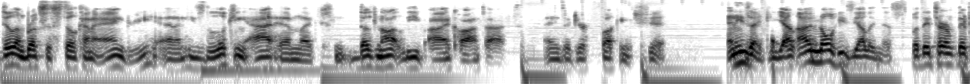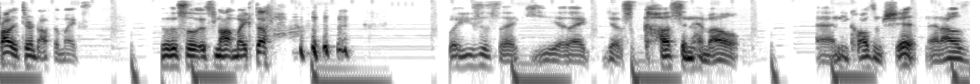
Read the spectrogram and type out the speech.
Dillon Brooks is still kind of angry, and he's looking at him like does not leave eye contact, and he's like, "You're fucking shit," and he's like, "Yell!" I know he's yelling this, but they turned they probably turned off the mics, so it's not mic'd up. but he's just like, yeah, like just cussing him out, and he calls him shit, and I was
